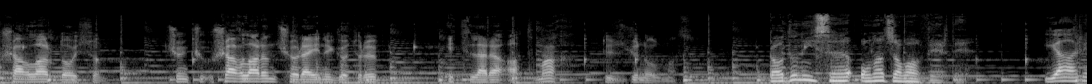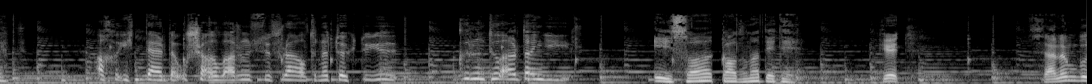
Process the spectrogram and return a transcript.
uşaqlar doysun, çünki uşaqların çörəyini götürüb itlərə atmaq düzgün olmaz. Qadın isə ona cavab verdi. Ya Rəbb, axı itlər də uşaqların süfrə altına tökdüyü qırıntılardan yeyir. İsa qadına dedi: Get. Sənin bu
